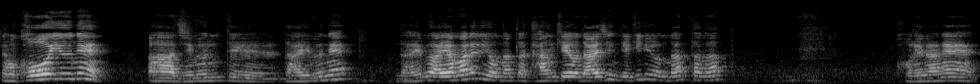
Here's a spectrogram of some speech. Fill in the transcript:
でもこういうねああ自分ってだいぶねだいぶ謝れるようになった関係を大事にできるようになったな。これがね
